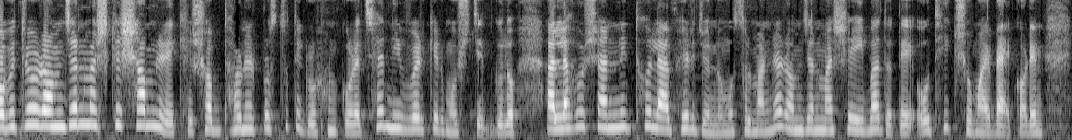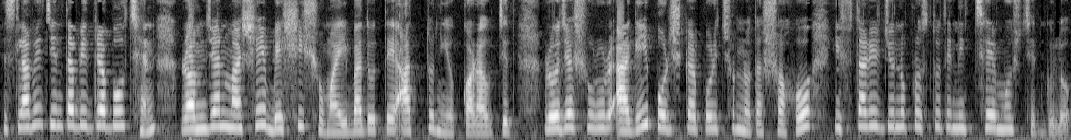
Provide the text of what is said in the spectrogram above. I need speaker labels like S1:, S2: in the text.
S1: পবিত্র রমজান মাসকে সামনে রেখে সব ধরনের প্রস্তুতি গ্রহণ করেছে নিউ ইয়র্কের মসজিদগুলো। আল্লাহর সান্নিধ্য লাভের জন্য মুসলমানরা রমজান মাসে ইবাদতে অধিক সময় ব্যয় করেন। ইসলামী চিন্তাবিদরা বলছেন, রমজান মাসে বেশি সময় ইবাদতে আত্মনিয়োগ করা উচিত। রোজা শুরুর আগেই পরিষ্কার পরিচ্ছন্নতা সহ ইফতারের জন্য প্রস্তুতি নিচ্ছে মসজিদগুলো।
